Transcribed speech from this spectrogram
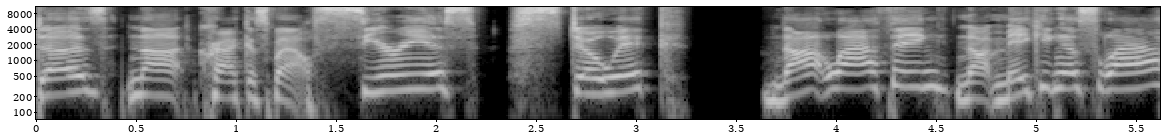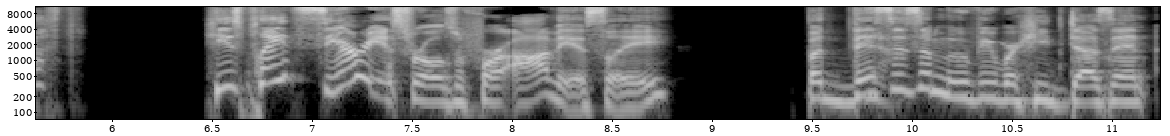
Does not crack a smile. Serious, stoic, not laughing, not making us laugh. He's played serious roles before, obviously, but this Yeah. is a movie where he doesn't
